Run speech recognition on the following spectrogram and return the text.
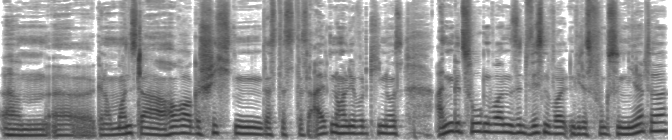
ähm, äh, genau Monster-Horror-Geschichten des, des, des alten Hollywood-Kinos angezogen worden sind, wissen wollten, wie das funktionierte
